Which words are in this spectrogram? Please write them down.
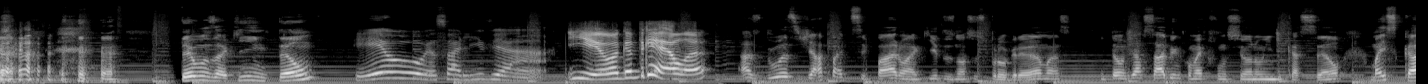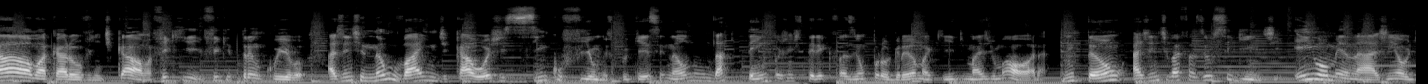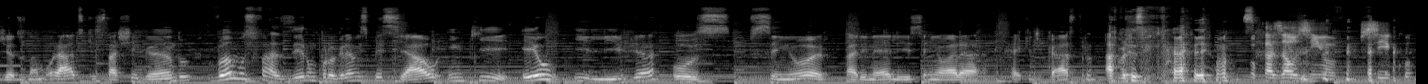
temos aqui então Eu, eu sou a Lívia. E eu, a Gabriela. As duas já participaram aqui dos nossos programas, então já sabem como é que funciona o indicação. Mas calma, caro ouvinte, calma, fique, fique tranquilo. A gente não vai indicar hoje cinco filmes, porque senão não dá tempo, a gente teria que fazer um programa aqui de mais de uma hora. Então a gente vai fazer o seguinte: em homenagem ao Dia dos Namorados que está chegando, vamos fazer um programa especial em que eu e Lívia, os senhor Arinelli e senhora Rec de Castro, apresentaremos. Casalzinho psico.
